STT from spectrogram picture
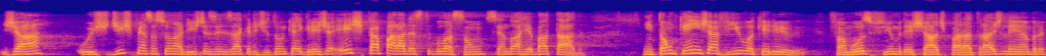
Já os dispensacionalistas, eles acreditam que a igreja escapará dessa tribulação sendo arrebatada. Então, quem já viu aquele famoso filme Deixados para Trás lembra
